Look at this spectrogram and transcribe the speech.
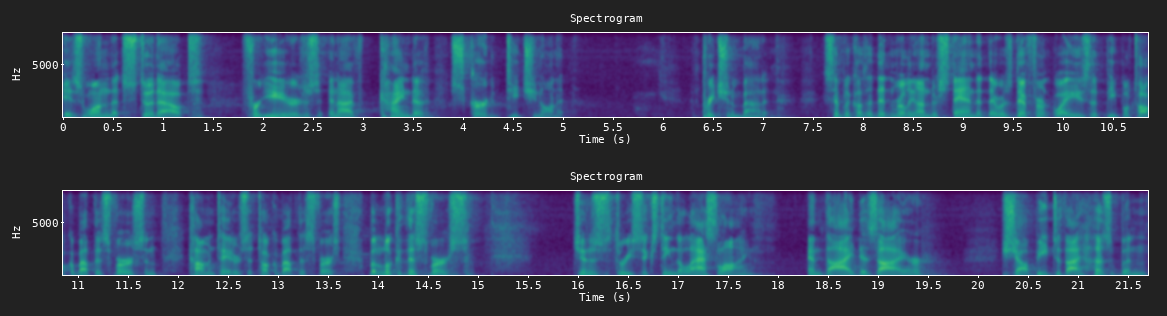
is one that stood out for years, and I've kind of skirted teaching on it, preaching about it, simply because I didn't really understand it. There was different ways that people talk about this verse and commentators that talk about this verse. But look at this verse. Genesis 3:16, the last line, and thy desire shall be to thy husband,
